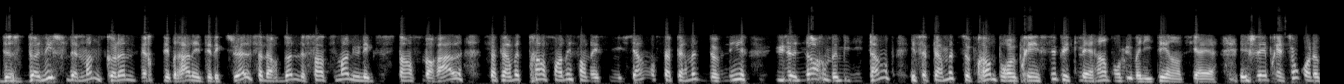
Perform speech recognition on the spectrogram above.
de, se donner soudainement une colonne vertébrale intellectuelle. Ça leur donne le sentiment d'une existence morale. Ça permet de transformer son insignifiance. Ça permet de devenir une norme militante et ça permet de se prendre pour un principe éclairant pour l'humanité entière. Et j'ai l'impression qu'on a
